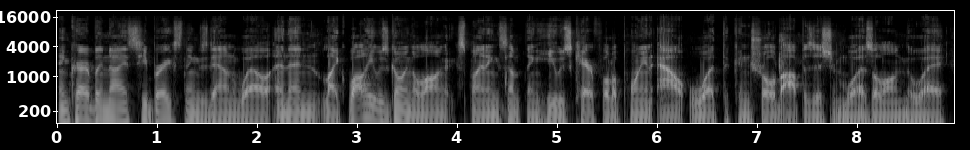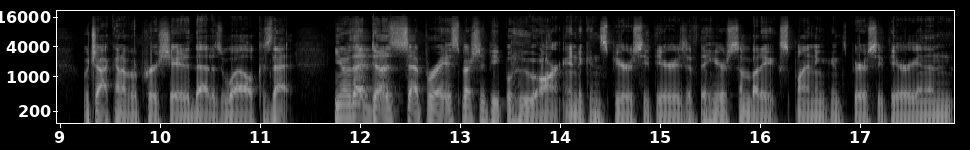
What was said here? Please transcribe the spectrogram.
incredibly nice. He breaks things down well. And then, like, while he was going along explaining something, he was careful to point out what the controlled opposition was along the way, which I kind of appreciated that as well. Cause that, you know, that does separate, especially people who aren't into conspiracy theories. If they hear somebody explaining a conspiracy theory and then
